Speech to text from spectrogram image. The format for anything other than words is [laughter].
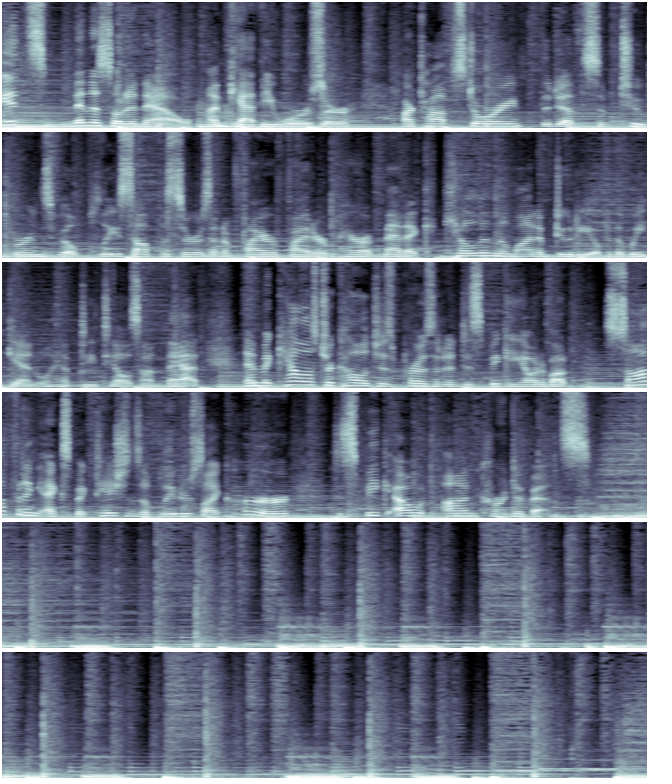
It's Minnesota Now. I'm Kathy Wurzer. Our top story the deaths of two Burnsville police officers and a firefighter paramedic killed in the line of duty over the weekend. We'll have details on that. And Macalester College's president is speaking out about softening expectations of leaders like her to speak out on current events.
